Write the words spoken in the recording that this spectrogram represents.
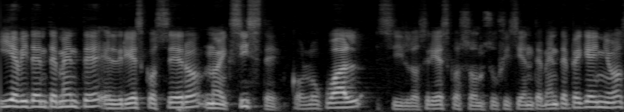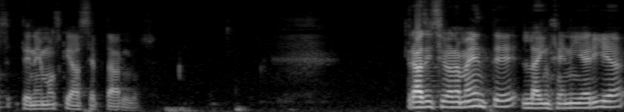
y evidentemente el riesgo cero no existe, con lo cual si los riesgos son suficientemente pequeños tenemos que aceptarlos. Tradicionalmente, la ingeniería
